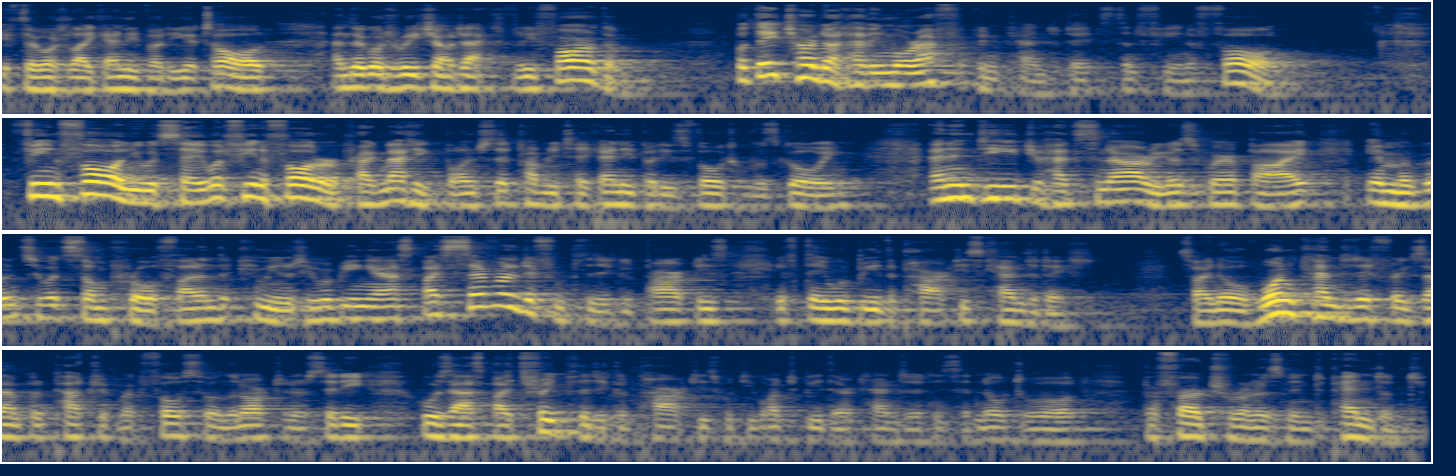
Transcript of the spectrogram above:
if they're going to like anybody at all, and they're going to reach out actively for them. But they turned out having more African candidates than Fianna Fáil. Fianna Fáil, you would say, well, Fianna Fáil are a pragmatic bunch, they'd probably take anybody's vote who was going. And indeed, you had scenarios whereby immigrants who had some profile in the community were being asked by several different political parties if they would be the party's candidate. So I know of one candidate, for example, Patrick McFoso in the North Inner City, who was asked by three political parties, would he want to be their candidate? And he said no to all, preferred to run as an independent.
